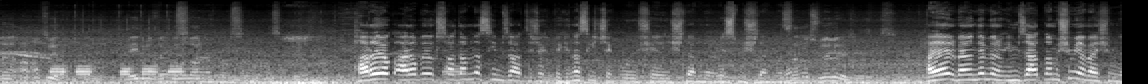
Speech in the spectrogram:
Ee, atıyorum. Elimizde konu var. Para yok, araba yoksa adam nasıl imza atacak peki? Nasıl gidecek bu şey işlemleri, resmi işlemleri? Sana süre vereceğiz biz. Hayır hayır ben demiyorum. İmza atmamışım ya ben şimdi.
